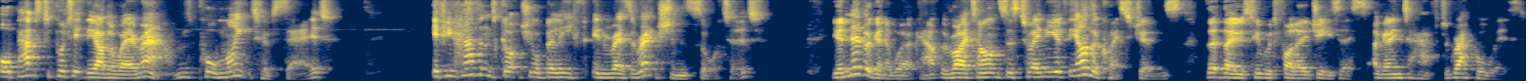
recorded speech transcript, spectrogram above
Or perhaps to put it the other way around, Paul might have said, if you haven't got your belief in resurrection sorted, you're never going to work out the right answers to any of the other questions that those who would follow Jesus are going to have to grapple with.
